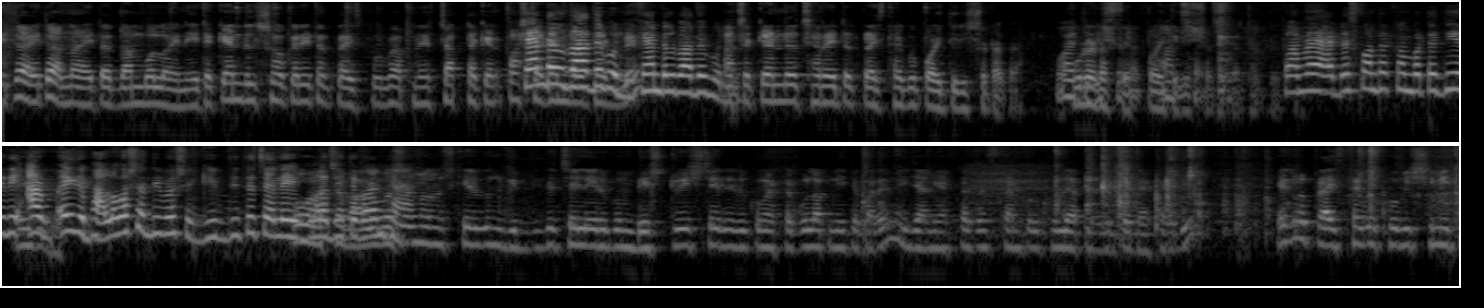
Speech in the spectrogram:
এটা এটা না এটার দাম বলা হয়নি। এটা ক্যান্ডেল সহকারে এটার প্রাইস পড়বে আপনার চারটা ক্যান্ডেল ক্যান্ডেল বাদে বলি ক্যান্ডেল বাদে বলি। আচ্ছা ক্যান্ডেল ছাড়া এটার প্রাইস থাকবে পঁয়ত্রিশশো টাকা। পুরোটা সেট পঁয়ত্রিশশো আচ্ছা, টাকা থাকবে। তো আমরা অ্যাড্রেস কন্ট্যাক্ট নাম্বারটা দিয়ে দিই। আর এই যে ভালোবাসা দিবসে গিফট দিতে চাইলে এগুলো আচ্ছা, দিতে পারেন হ্যাঁ। মানুষকে এরকম গিফট দিতে চাইলে এরকম বেস্ট টুইস্টের এরকম একটা গোলাপ নিতে পারেন। এই যে আমি একটা জাস্ট স্যাম্পল খুলে আপনাদেরকে দেখাই দিই। এগুলো প্রাইস থাকবে খুবই সীমিত।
